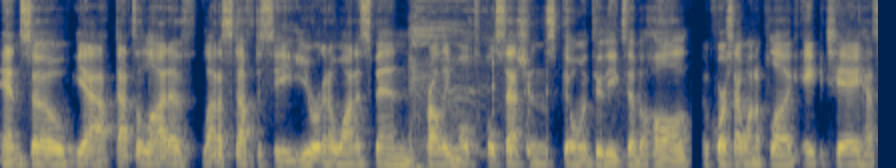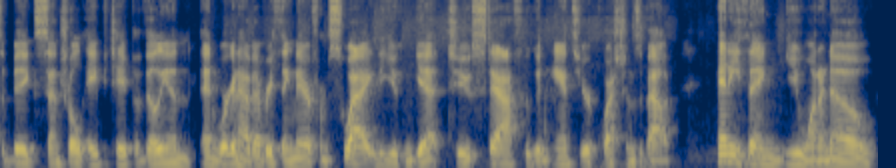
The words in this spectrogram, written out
And so, yeah, that's a lot of lot of stuff to see. You are going to want to spend probably multiple sessions going through the exhibit hall. Of course, I want to plug APTA has a big central APTA pavilion, and we're going to have everything there from swag that you can get to staff who can answer your questions about anything you want to know.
